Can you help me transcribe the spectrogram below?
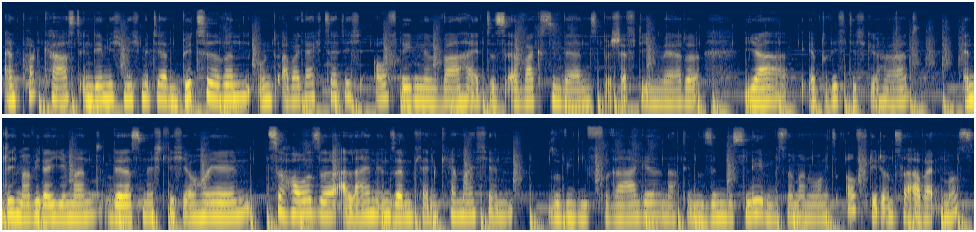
Ein Podcast, in dem ich mich mit der bitteren und aber gleichzeitig aufregenden Wahrheit des Erwachsenwerdens beschäftigen werde. Ja, ihr habt richtig gehört. Endlich mal wieder jemand, der das nächtliche Heulen zu Hause allein in seinem kleinen Kämmerchen sowie die Frage nach dem Sinn des Lebens, wenn man morgens aufsteht und zur Arbeit muss,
